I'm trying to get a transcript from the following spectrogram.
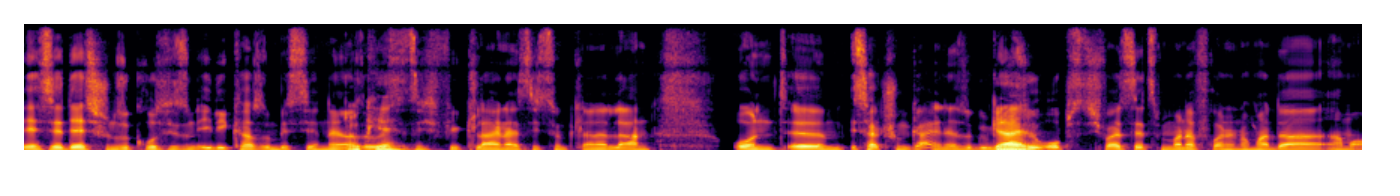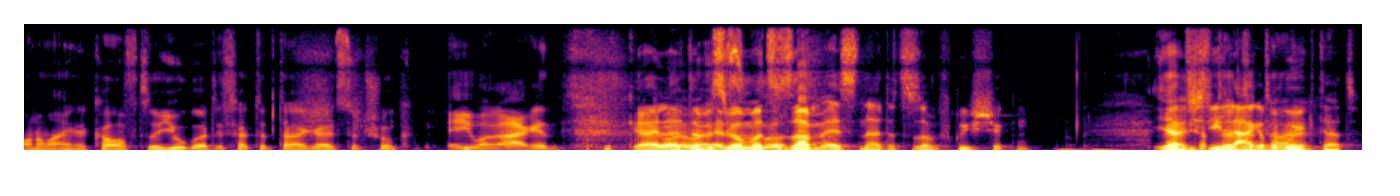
der ist ja, der ist schon so groß wie so ein Edeka so ein bisschen, ne? Also okay. ist jetzt nicht viel kleiner, ist nicht so ein kleiner Laden. Und ähm, ist halt schon geil, ne? So Gemüse, geil. Obst. Ich war jetzt letztens mit meiner Freundin nochmal da, haben wir auch nochmal eingekauft. So Joghurt ist halt total geil. Sucuk, ey, überragend. Geil, Alter. Da müssen wir mal zusammen essen, Alter. Zusammen frühstücken. Ja, Wenn sich die Lage beruhigt hat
